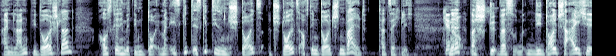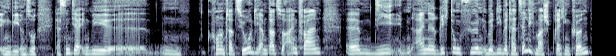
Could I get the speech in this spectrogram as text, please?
ein Land wie Deutschland ausgerechnet mit dem Deu man, es gibt es gibt diesen Stolz Stolz auf den deutschen Wald tatsächlich. Genau. Ne? Was was die deutsche Eiche irgendwie und so, das sind ja irgendwie äh, Konnotationen, die einem dazu einfallen, ähm, die in eine Richtung führen, über die wir tatsächlich mal sprechen können,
